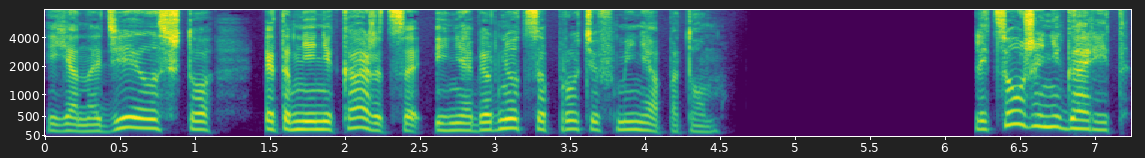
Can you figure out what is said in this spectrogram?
и я надеялась, что это мне не кажется и не обернется против меня потом. Лицо уже не горит,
